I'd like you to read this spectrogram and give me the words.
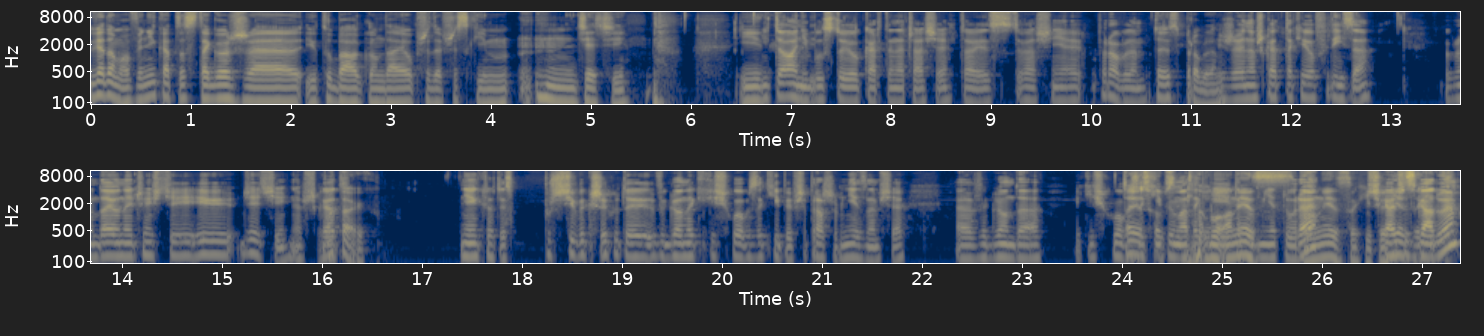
wiadomo, wynika to z tego, że YouTube'a oglądają przede wszystkim dzieci. I I to oni boostują kartę na czasie. To jest właśnie problem. to jest problem. Że na przykład takiego Freeza oglądają najczęściej dzieci. Na No przykład tak. Nie wiem kto to jest. Poczciwy krzyku to wygląda jak jakiś chłop z ekipy. Przepraszam, nie znam się. Ale wygląda jakiś chłop To z chłop ekipy, ma taki, No bo on taką jest, miniaturę. on jest z ekipy. Czekajcie, Jest z zgadłem?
